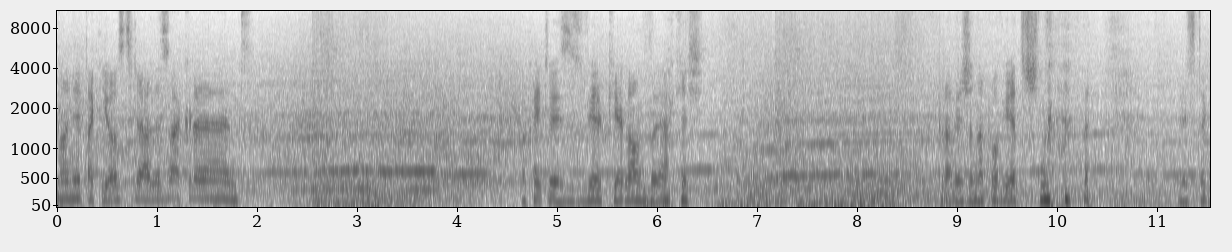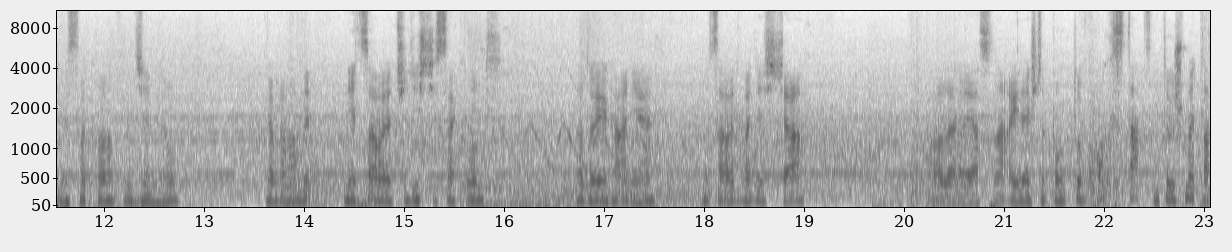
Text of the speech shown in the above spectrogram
No nie taki ostry, ale zakręt. Okej, to jest wielkie rondo jakieś. Prawie, że na powietrzne. jest tak wysoko nad ziemią. Dobra, mamy niecałe 30 sekund na dojechanie. Niecałe 20. Cholera jasna, a ile jeszcze punktów? Och, ostatni, to już meta.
